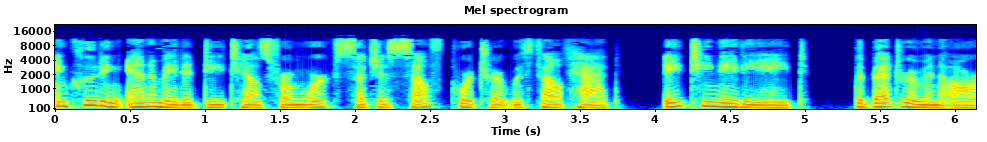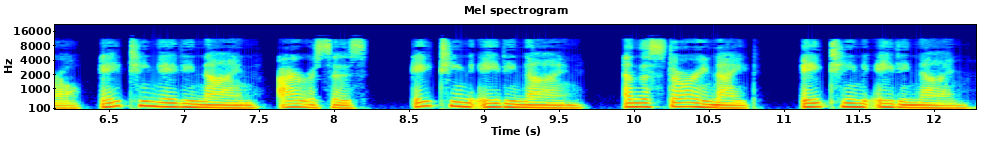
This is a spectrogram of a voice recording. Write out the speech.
including animated details from works such as Self Portrait with Felt Hat, 1888, The Bedroom in Arles, 1889, Irises, 1889, and The Starry Night, 1889.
